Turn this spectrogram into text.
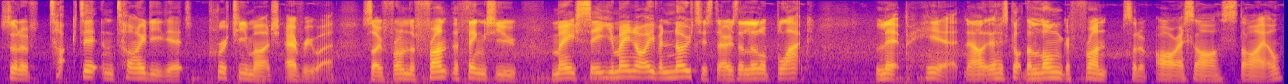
sort of tucked it and tidied it pretty much everywhere. So from the front, the things you may see. You may not even notice there is a little black lip here. Now it has got the longer front sort of RSR style,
